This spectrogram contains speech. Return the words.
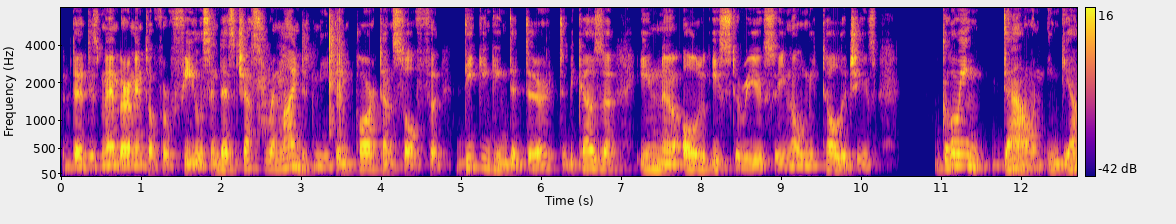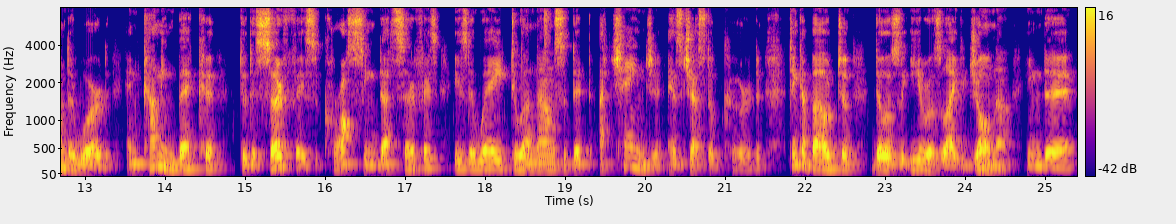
the dismemberment of Orpheus, and that's just reminded me the importance of uh, digging in the dirt because uh, in uh, all histories, in all mythologies, going down in the underworld and coming back uh, to the surface, crossing that surface, is the way to announce that a change has just occurred. Think about uh, those heroes like Jonah in the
